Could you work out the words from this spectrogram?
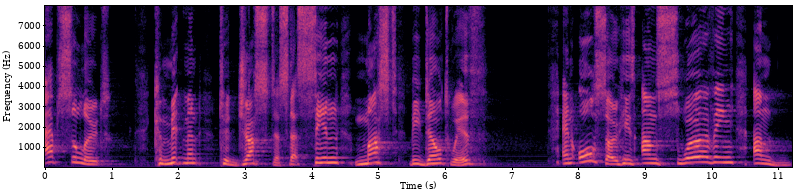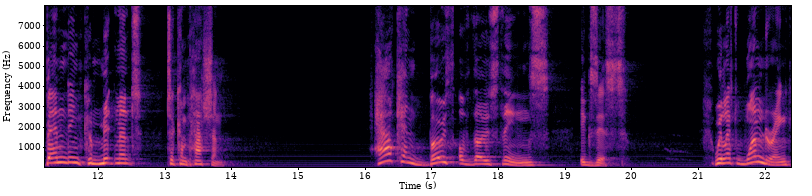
absolute commitment to justice, that sin must be dealt with, and also his unswerving, unbending commitment to compassion. How can both of those things exist? We're left wondering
